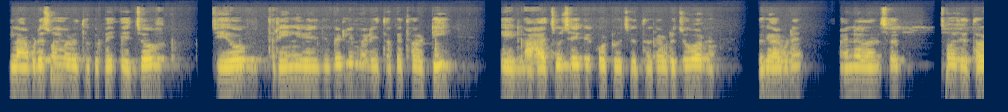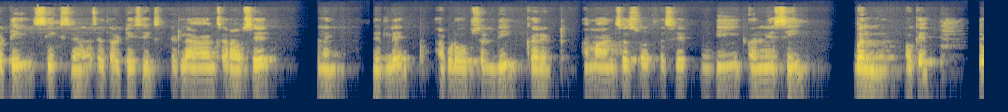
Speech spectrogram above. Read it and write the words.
એટલે આપણે શું મળ્યું હતું કે ભાઈ એચ ઓફ જી ઓફ થ્રીની વેલ્યુ કેટલી મળી? તો કે થર્ટી એટ સાચું છે કે ખોટું છે? તો કે આપણે જોવાનું. તો કે આપણે ફાઇનલ આન્સર શું છે? થર્ટી સિક્સ છે. શું છે? થર્ટી સિક્સ એટલે આ આન્સર આવશે નહીં. એટલે આપણો ઓપ્શન ડી કરેક્ટ આમાં આન્સર શું થશે? બી અને સી બંને. ઓકે તો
